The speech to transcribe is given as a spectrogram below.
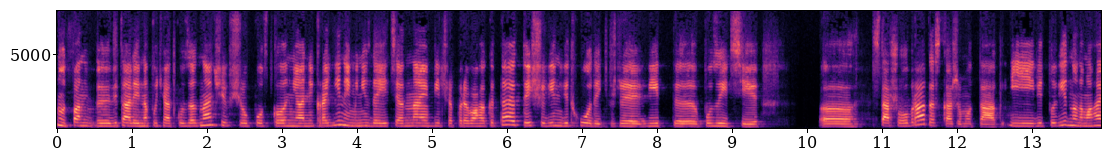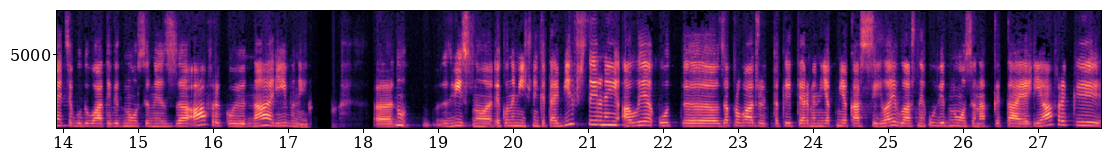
ну, пан е, Віталій на початку зазначив, що постколоніальні країни, і мені здається, найбільша перевага Китаю те, що він відходить вже від е, позиції е, старшого брата, скажімо так, і відповідно намагається будувати відносини з Африкою на рівних. Е, Ну, звісно, економічний Китай більш сильний, але от е, запроваджують такий термін, як м'яка сила, і власне у відносинах Китаю і Африки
